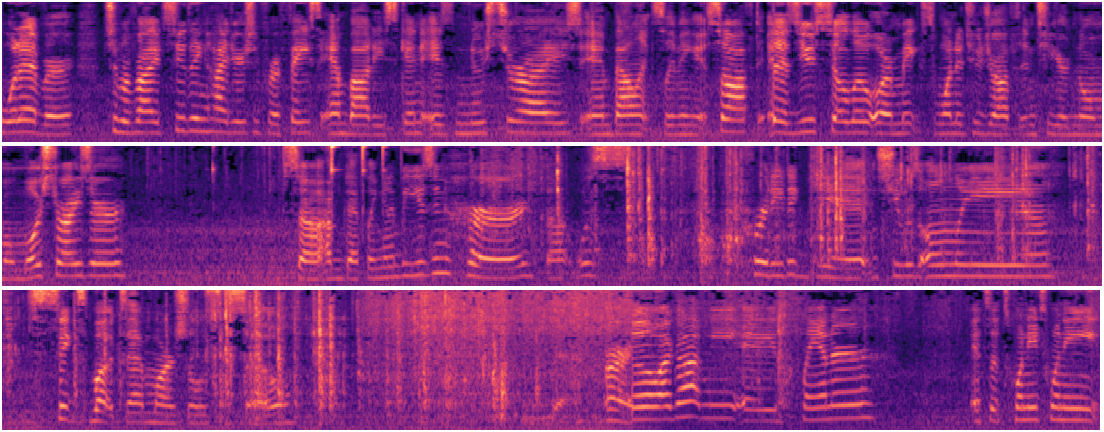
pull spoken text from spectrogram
whatever to provide soothing hydration for face and body. Skin is moisturized and balanced, leaving it soft. It says use solo or mix one to two drops into your normal moisturizer. So I'm definitely going to be using her. That was pretty to get. And she was only six bucks at Marshall's. So yeah. Alright. So I got me a planner. It's a 2020,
